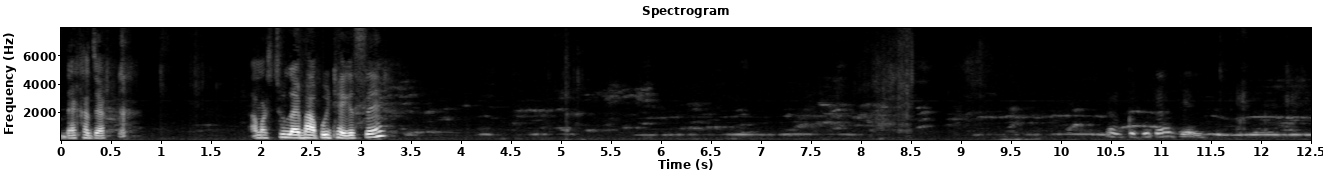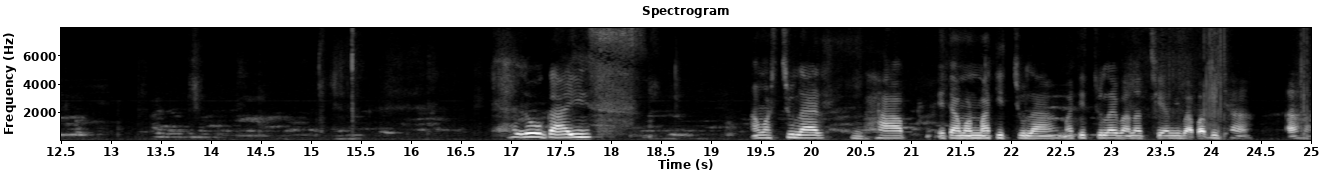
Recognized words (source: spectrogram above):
দেখা যাক। আমার চুলায় ভাপ উঠে গেছে। হ্যালো গাইস আমার চুলার ভাপ, এটা আমার মাটির চুলা। মাটির চুলায় বানাচ্ছি আমি বাপা পিঠা। আহা।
